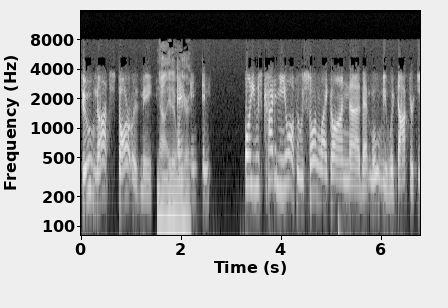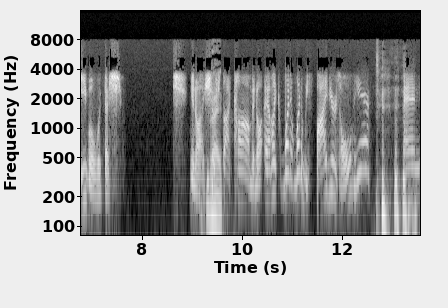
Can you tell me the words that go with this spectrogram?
"Do not start with me." No, he didn't want to hear it. And, and, well, he was cutting me off. It was sort of like on uh, that movie with Doctor Evil with the sh, sh you know, like Right. com and all. And I'm like, what? What are we five years old here? and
